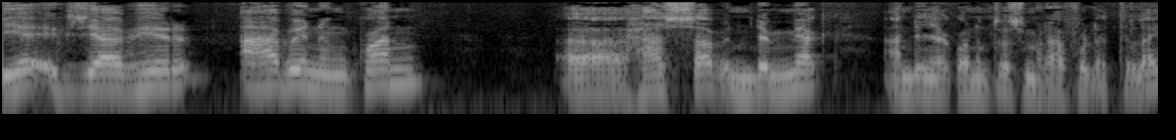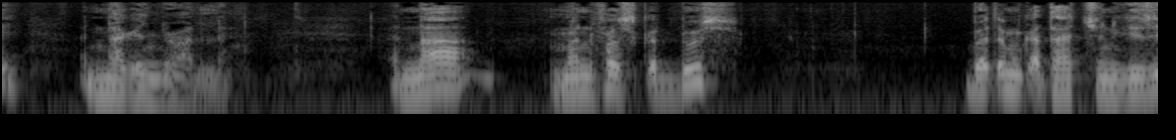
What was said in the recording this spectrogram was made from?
የእግዚአብሔር አብን እንኳን ሀሳብ እንደሚያውቅ አንደኛ ቆሮንቶስ ምዕራፍ ሁለት ላይ እናገኘዋለን እና መንፈስ ቅዱስ በጥምቀታችን ጊዜ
